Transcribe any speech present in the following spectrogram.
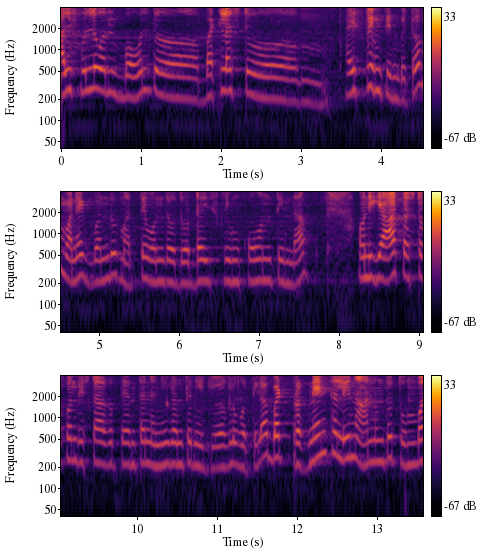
ಅಲ್ಲಿ ಫುಲ್ ಒಂದು ಬೌಲ್ದು ಬಟ್ಲಷ್ಟು ಐಸ್ ಕ್ರೀಮ್ ತಿಂದ್ಬಿಟ್ಟು ಮನೆಗೆ ಬಂದು ಮತ್ತೆ ಒಂದು ದೊಡ್ಡ ಐಸ್ ಕ್ರೀಮ್ ಕೋನ್ ತಿಂದ. ಅವನಿಗೆ ಯಾಕೆ ಅಷ್ಟಕ್ಕೊಂದು ಇಷ್ಟ ಆಗುತ್ತೆ ಅಂತ ನನಗಂತೂ ನಿಜವಾಗ್ಲೂ ಗೊತ್ತಿಲ್ಲ. ಬಟ್ ಪ್ರೆಗ್ನೆಂಟಲ್ಲಿ ನಾನಂತೂ ತುಂಬಾ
